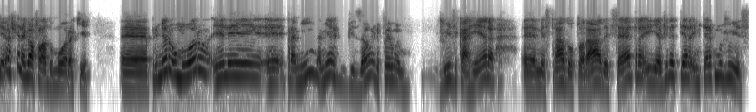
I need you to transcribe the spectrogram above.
Eu acho que é legal falar do Moro aqui. É, primeiro, o Moro, ele, é, para mim, na minha visão, ele foi um juiz de carreira, é, mestrado, doutorado, etc., e a vida inteira, inteira como juiz.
